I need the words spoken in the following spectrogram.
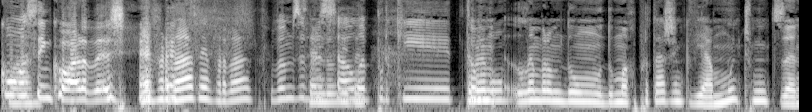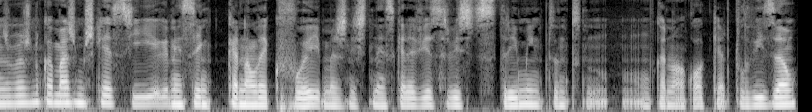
Com Claro. ou sem cordas. É verdade, é verdade. Vamos abraçá-la porque é tão lembro-me de, um- de uma reportagem que vi há muitos, muitos anos, mas nunca mais me esqueci. Nem sei em que canal é que foi, mas nisto nem sequer havia serviço de streaming, portanto, um canal qualquer de televisão,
